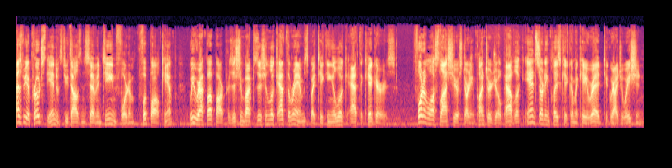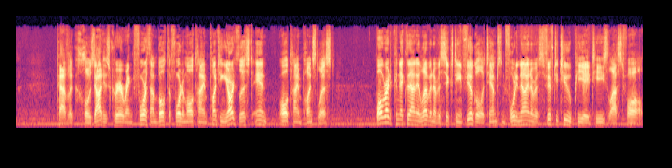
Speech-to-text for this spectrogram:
As we approach the end of 2017 Fordham football camp, we wrap up our position by position look at the Rams by taking a look at the kickers. Fordham lost last year's starting punter Joe Pavlik and starting place kicker McKay Red to graduation. Pavlik closed out his career ranked fourth on both the Fordham all time punting yards list and all time punts list, while Red connected on 11 of his 16 field goal attempts and 49 of his 52 PATs last fall.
